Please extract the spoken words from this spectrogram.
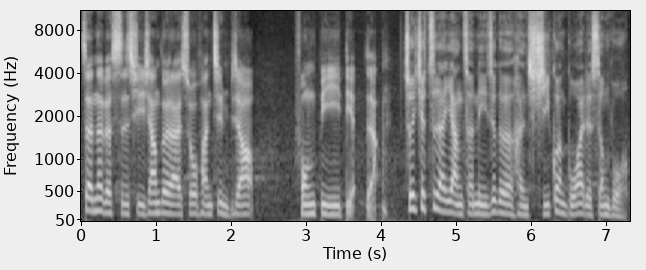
在那个时期相对来说环境比较封闭一点，这样，所以就自然养成你这个很习惯国外的生活。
